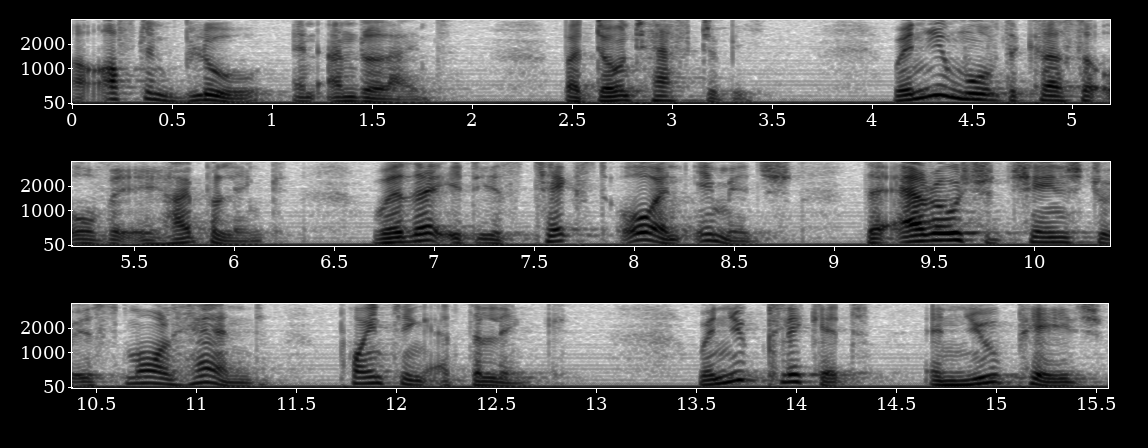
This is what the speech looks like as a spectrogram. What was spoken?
are often blue and underlined, but don't have to be. When you move the cursor over a hyperlink, whether it is text or an image, the arrow should change to a small hand pointing at the link. When you click it, a new page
